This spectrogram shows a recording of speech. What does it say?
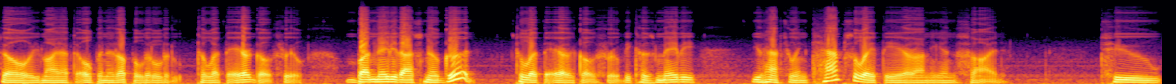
So you might have to open it up a little to, to let the air go through. But maybe that's no good to let the air go through because maybe you have to encapsulate the air on the inside to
